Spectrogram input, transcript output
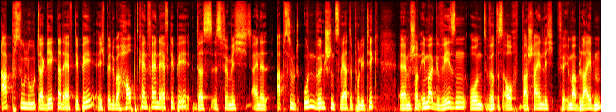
absoluter Gegner der FDP. Ich bin überhaupt kein Fan der FDP. Das ist für mich eine absolut unwünschenswerte Politik. Ähm, schon immer gewesen und wird es auch wahrscheinlich für immer bleiben.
